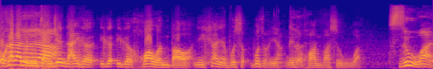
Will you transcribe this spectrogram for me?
我看到你们总监拿一个一个一个花纹包啊，你看也不是不怎么样，那个花纹包十五万，十五万，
